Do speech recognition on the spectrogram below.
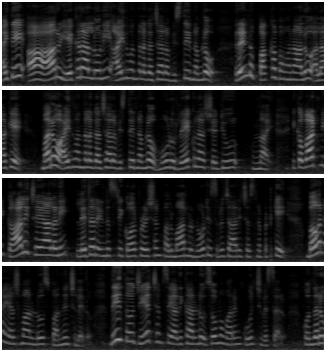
అయితే ఆ ఆరు ఎకరాల్లోని ఐదు వందల గజాల విస్తీర్ణంలో రెండు పక్క భవనాలు అలాగే మరో ఐదు వందల గజాల విస్తీర్ణంలో మూడు రేకుల షెడ్యూల్ ఉన్నాయి. ఇక వాటిని ఖాళీ చేయాలని లెదర్ ఇండస్ట్రీ కార్పొరేషన్ పలుమార్లు నోటీసులు జారీ చేసినప్పటికీ భవన యజమానులు స్పందించలేదు. దీంతో జీహెచ్ఎంసీ అధికారులు సోమవారం కూల్చివేశారు. కొందరు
